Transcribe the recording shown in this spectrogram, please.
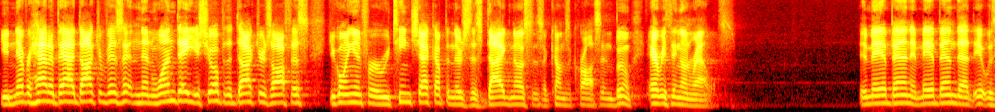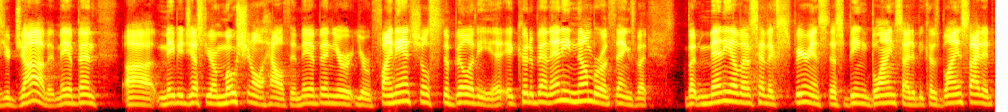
You never had a bad doctor visit. And then one day you show up at the doctor's office. You're going in for a routine checkup, and there's this diagnosis that comes across, and boom, everything unravels. It may have been, it may have been that it was your job. It may have been uh, maybe just your emotional health. It may have been your, your financial stability. It, it could have been any number of things, but but many of us have experienced this being blindsided because blindsided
